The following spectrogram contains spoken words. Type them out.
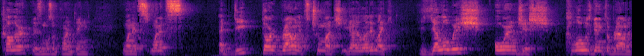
Color is the most important thing. When it's when it's a deep dark brown, it's too much. You gotta let it like yellowish, orangish, close getting to brown.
